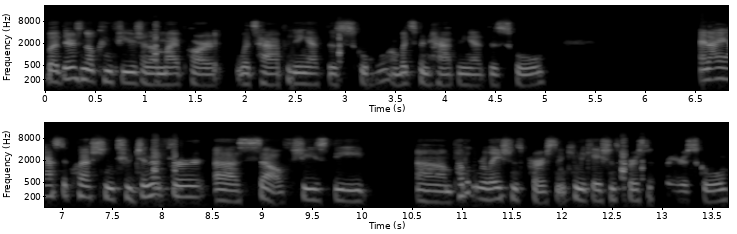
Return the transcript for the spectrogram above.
But there's no confusion on my part what's happening at this school and what's been happening at this school. And I asked a question to Jennifer uh, Self. She's the um, public relations person, communications person for your school.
